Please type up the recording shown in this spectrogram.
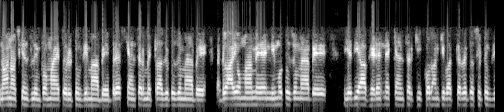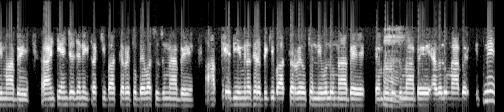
नॉन हॉस्किन लिम्फोमा है तो रिटुजिमैब है ब्रेस्ट कैंसर में ट्राजुटुजुमैब है ग्लायोमा में निमोटुजुमैब है यदि आप हेड एंड नेक कैंसर की कोलान की बात कर रहे तो सिटुक्जिमाब है एंटी एंजियोजेनिक ड्रग की बात कर रहे तो बेवासुजुमैब है आपके यदि इम्यूनोथेरेपी की बात कर रहे हो तो निवलुमैब है पेम्बोलुजुमैब है एवेलुमैब है इतने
